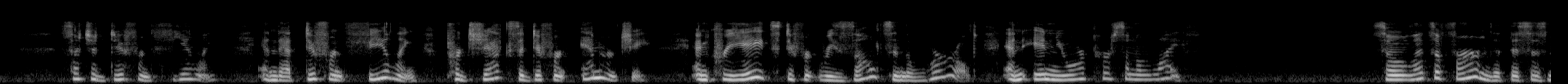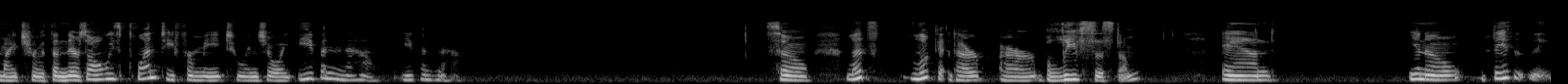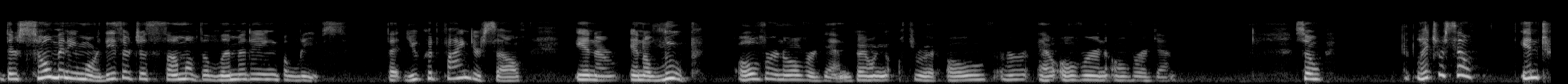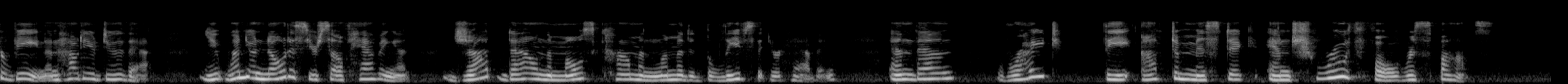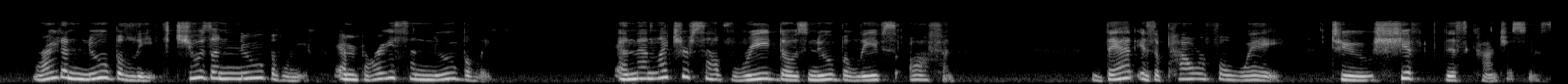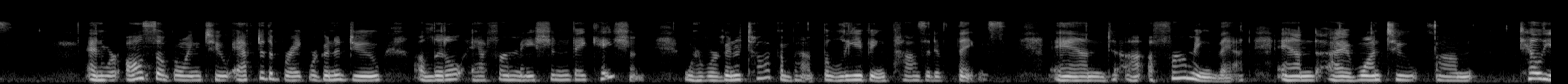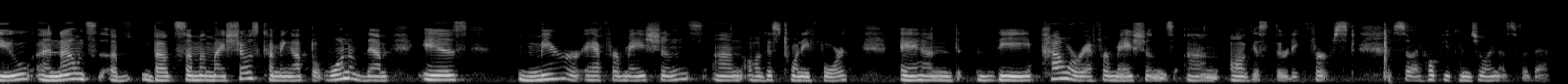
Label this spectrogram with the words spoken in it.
Such a different feeling. And that different feeling projects a different energy and creates different results in the world and in your personal life. So let's affirm that this is my truth, and there's always plenty for me to enjoy, even now, even now. So let's look at our, our belief system and you know these there's so many more these are just some of the limiting beliefs that you could find yourself in a in a loop over and over again going through it over and over and over again so let yourself intervene and how do you do that you when you notice yourself having it jot down the most common limited beliefs that you're having, and then write the optimistic and truthful response. Write a new belief, choose a new belief, embrace a new belief. And then let yourself read those new beliefs often. That is a powerful way to shift this consciousness. And we're also going to, after the break, we're going to do a little affirmation vacation where we're going to talk about believing positive things and uh, affirming that. And I want to um, tell you, announce about some of my shows coming up, but one of them is mirror affirmations on August 24th and the power affirmations on August 31st. So I hope you can join us for that.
